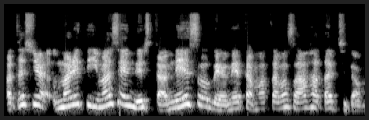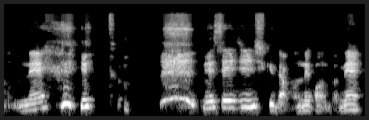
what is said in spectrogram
私は生まれていませんでした。ね、そうだよね。たまたまさん二十歳だもんね。えっと ね、成人式だもんね、今度ね。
